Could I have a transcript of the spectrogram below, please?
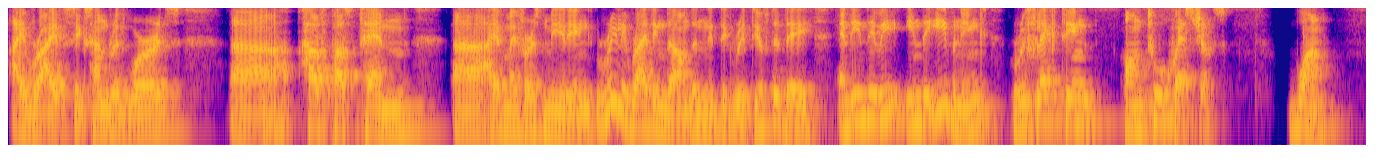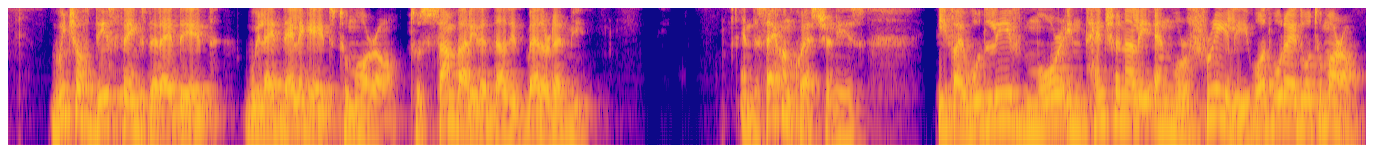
i write 600 words uh, half past 10 uh, i have my first meeting really writing down the nitty gritty of the day and in the in the evening reflecting on two questions one which of these things that i did will I delegate tomorrow to somebody that does it better than me? And the second question is, if I would live more intentionally and more freely, what would I do tomorrow?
